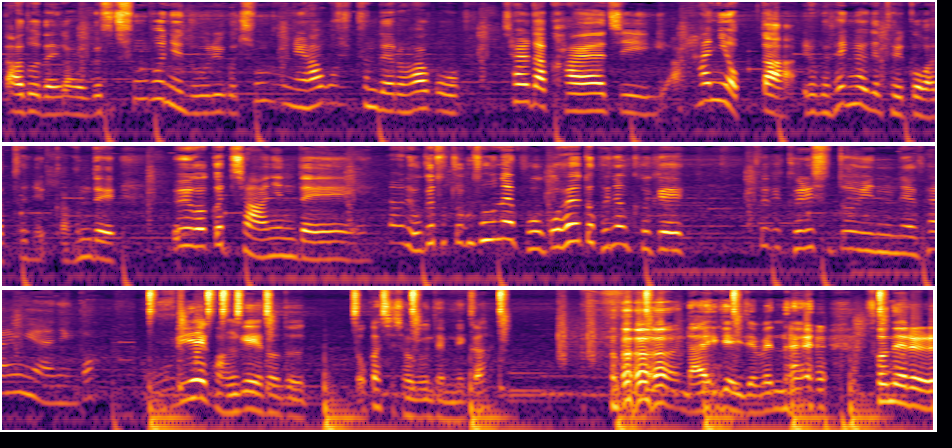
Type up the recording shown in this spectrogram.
나도 내가 여기서 충분히 누리고 충분히 하고 싶은 대로 하고 살다 가야지 한이 없다 이렇게 생각이 들 것 같으니까 근데 여기가 끝이 아닌데 여기서 좀 손해 보고 해도 그냥 그게 그게 그리스도인의 삶이 아닌가? 우리의 관계에서도 똑같이 적용됩니까? 나에게 이제 맨날 손해를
